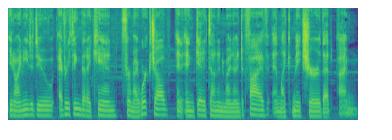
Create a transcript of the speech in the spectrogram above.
you know, I need to do everything that I can for my work job and, and get it done in my nine to five and like make sure that I'm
